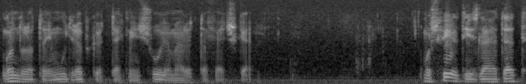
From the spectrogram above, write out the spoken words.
Gondolataim úgy röpködtek, mint sólyom előtt a fecske. Most fél tíz lehetett,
